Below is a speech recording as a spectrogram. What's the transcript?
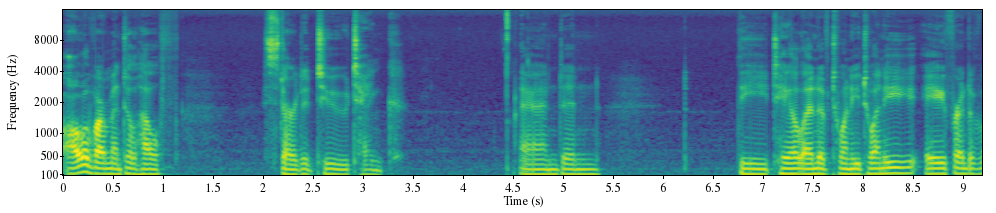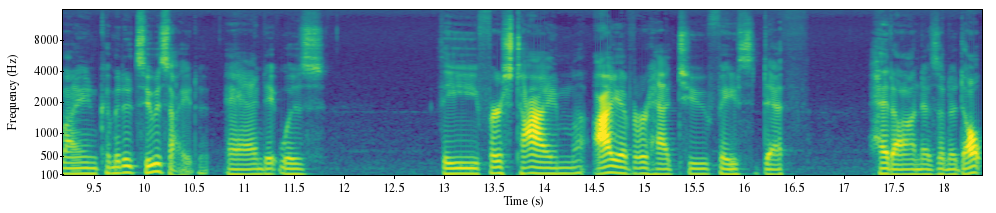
All of our mental health started to tank. And in the tail end of 2020, a friend of mine committed suicide. And it was the first time I ever had to face death head on as an adult.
